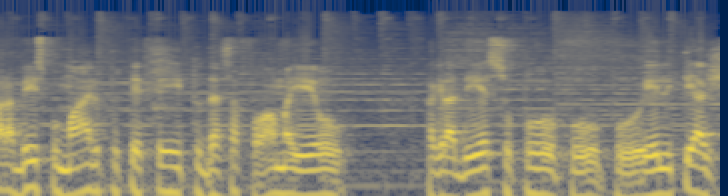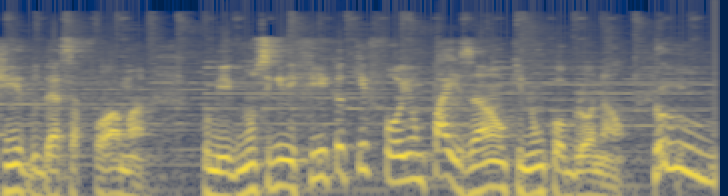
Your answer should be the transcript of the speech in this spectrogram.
parabéns para o Mário por ter feito dessa forma e eu agradeço por, por, por ele ter agido dessa forma comigo. Não significa que foi um paizão que não cobrou, não. Uh.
